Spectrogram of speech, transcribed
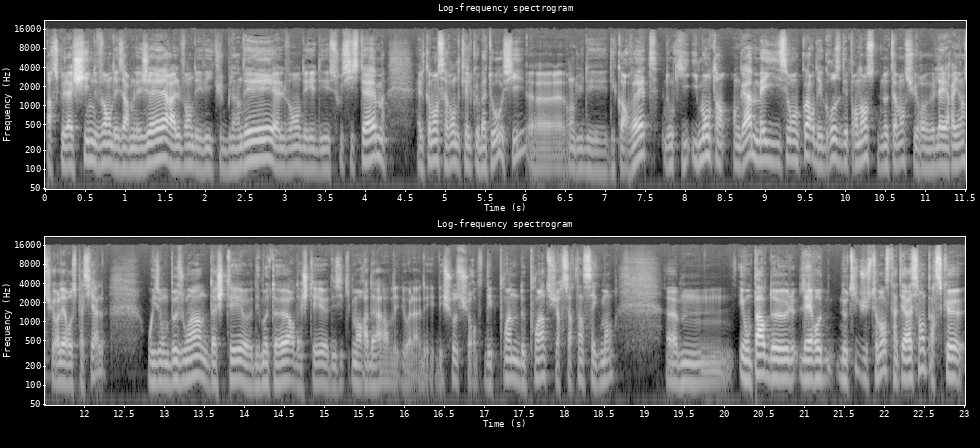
Parce que la Chine vend des armes légères, elle vend des véhicules blindés, elle vend des, sous-systèmes, elle commence à vendre quelques bateaux aussi, euh, vendu des, corvettes. Donc ils, montent en, gamme, mais ils ont encore des grosses dépendances, notamment sur euh, l'aérien, sur l'aérospatial, où ils ont besoin d'acheter euh, des moteurs, d'acheter euh, des équipements radars, des, des, choses sur des pointes de pointe sur certains segments. et on parle de l'aéronautique justement, c'est intéressant parce que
